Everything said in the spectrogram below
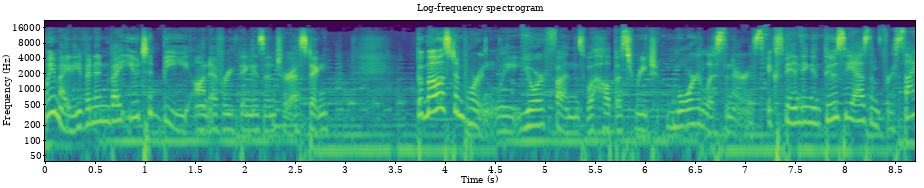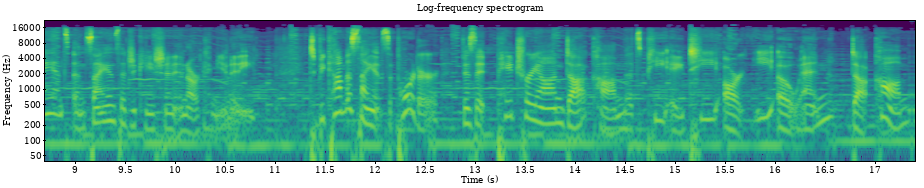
we might even invite you to be on Everything is Interesting. But most importantly, your funds will help us reach more listeners, expanding enthusiasm for science and science education in our community. To become a science supporter, visit patreon.com, that's P A T R E O N.com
